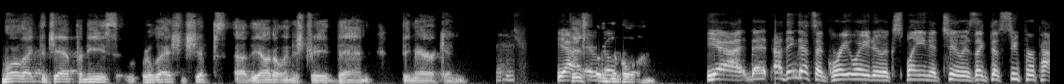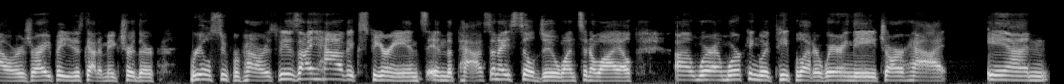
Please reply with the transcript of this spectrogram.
More like the Japanese relationships of the auto industry than the American. Yeah. Really, yeah, that, I think that's a great way to explain it too. Is like the superpowers, right? But you just got to make sure they're real superpowers because I have experience in the past, and I still do once in a while, uh, where I'm working with people that are wearing the HR hat and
